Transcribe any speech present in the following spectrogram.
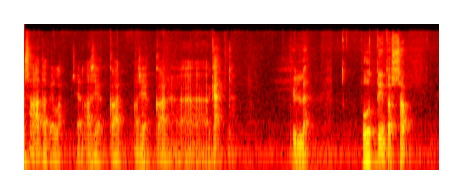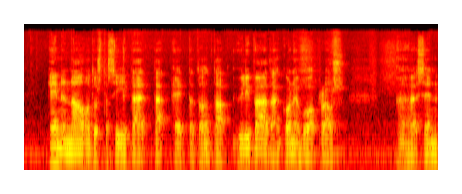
saatavilla siellä asiakkaan, asiakkaan ää, käyttöön. Kyllä. Puhuttiin tuossa ennen nauhoitusta siitä, että, että tuota, ylipäätään konevuokraus, ää, sen,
